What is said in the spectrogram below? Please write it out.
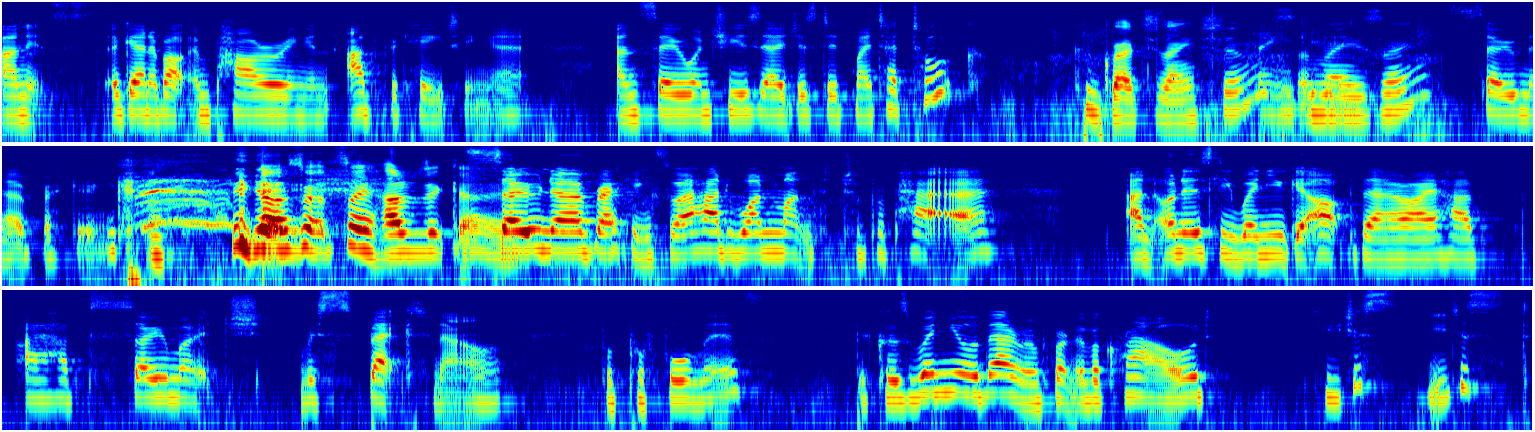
and it's again about empowering and advocating it. And so on Tuesday, I just did my TED talk. Congratulations. Thank you. So nerve wracking. yeah, I was about to say, how did it go? so nerve wracking. So I had one month to prepare, and honestly, when you get up there, I have I have so much respect now for performers because when you're there in front of a crowd, you just you just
